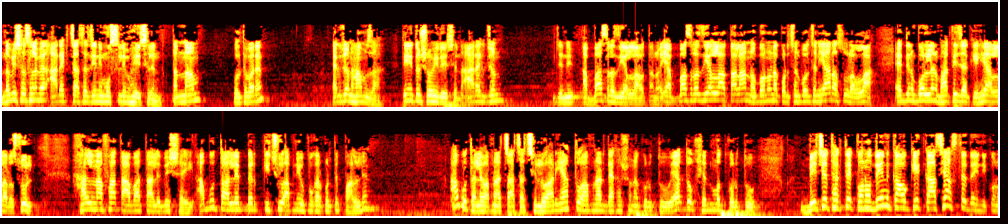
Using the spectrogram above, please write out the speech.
নবী সাল্লামের আরেক চাচা যিনি মুসলিম হয়েছিলেন, তার নাম বলতে পারেন? একজন হামজা। তিনি তো শহীদ হয়েছেন। আর একজন যিনি আব্বাস রাজি আল্লাহ এই আব্বাস রাজি আল্লাহ তালান বর্ণনা করছেন, বলছেন, ইয়া রাসুল আল্লাহ একদিন বললেন ভাতিজাকে হে আল্লাহ রসুল, হাল নাফাত আবা তালেবের শাহী আবু তালেবের কিছু আপনি উপকার করতে পারলেন? আবু তালেব আপনার চাচা ছিল, আর এত আপনার দেখাশোনা করতো, এত খেদমত করতো। বেঁচে থাকতে কোনোদিন কাউকে কাছে আসতে দেয়নি, কোন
